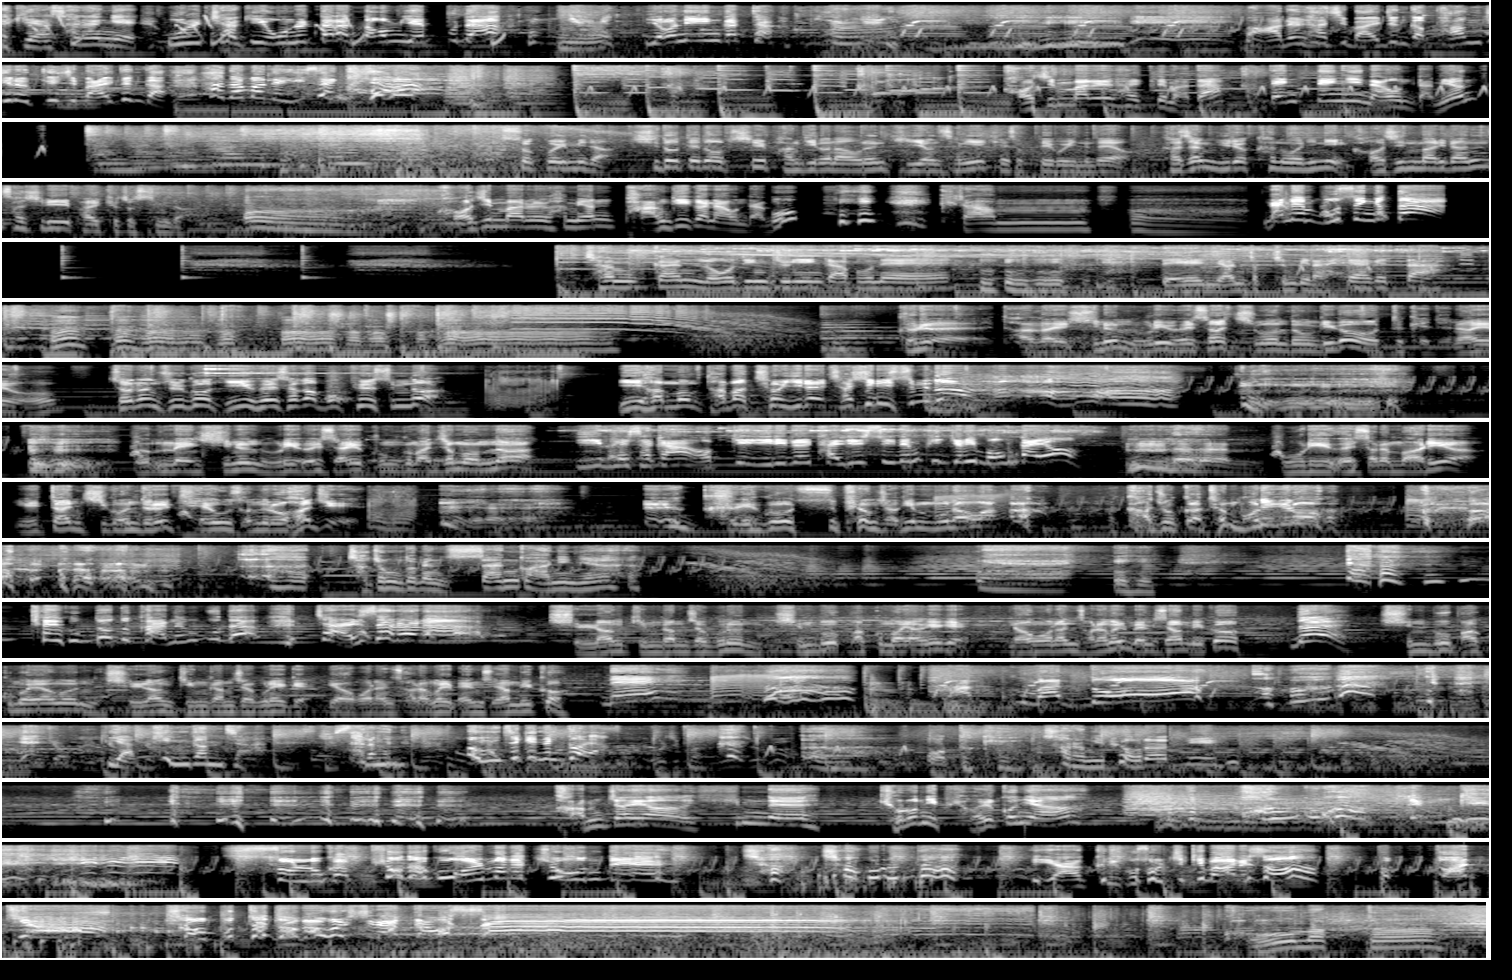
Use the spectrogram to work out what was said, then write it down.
자기야 사랑해 울자기 오늘따라 너무 예쁘다 연예인 같아 말을 하지 말든가 방귀를 끼지 말든가 하나만의 이상이야. 거짓말을 할 때마다 땡땡이 나온다면 속보입니다. 시도 때도 없이 방귀가 나오는 기현상이 계속되고 있는데요. 가장 유력한 원인이 거짓말이라는 사실이 밝혀졌습니다. 어, 거짓말을 하면 방귀가 나온다고? 그럼 음, 나는 못생겼다 잠깐 로딩 중인가 보네 내일 면접 준비나 해야겠다 그래, 다갈 씨는 우리 회사 지원 동기가 어떻게 되나요? 저는 줄곧 이 회사가 목표였습니다. 이 한 몸 다 바쳐 일할 자신이 있습니다. 은맨 씨는 우리 회사에 궁금한 점 없나? 이 회사가 업계 1위를 달릴 수 있는 비결이 뭔가요? 음, 우리 회사는 말이야 일단 직원들을 최우선으로 하지 그리고 수평적인 문화와 가족 같은 분위기로 저 정도면 싼 거 아니냐? 결국 너도 가는구나. 잘 살아라. 신랑 김감자군은 신부 박구마양에게 영원한 사랑을 맹세합니까? 네. 신부 박구마양은 신랑 김감자군에게 영원한 사랑을 맹세합니까? 네. 박구마 너. 야 김감자. 사랑은 움직이는 거야. 어떻게 사람이 변하니? 감자야 힘내. 결혼이 별 거냐? 광고가 솔로가 편하고 얼마나 좋은데. 차 차오른다. 야 그리고 솔직히 말해서 버, 버텨. 처음부터 너가 훨씬 아까웠어. 고맙다.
